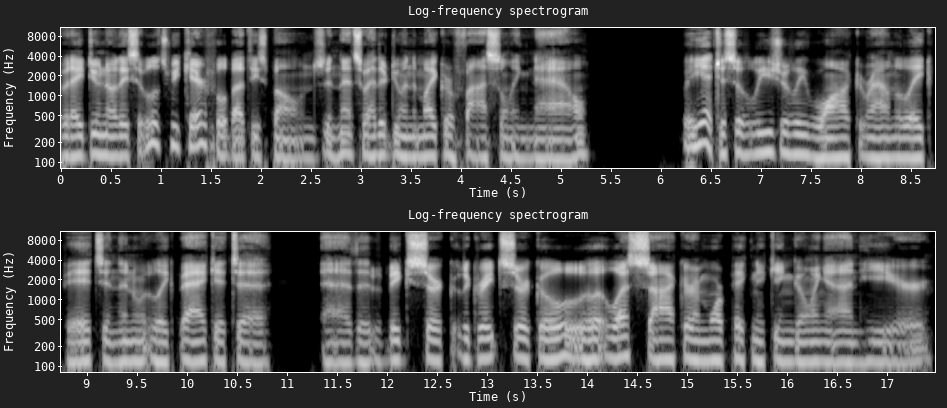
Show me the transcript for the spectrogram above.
but I do know they said, well, let's be careful about these bones. And that's why they're doing the microfossiling now. But yeah, just a leisurely walk around the lake pit and then like back at, uh, uh, the big circle, the great circle, less soccer and more picnicking going on here.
